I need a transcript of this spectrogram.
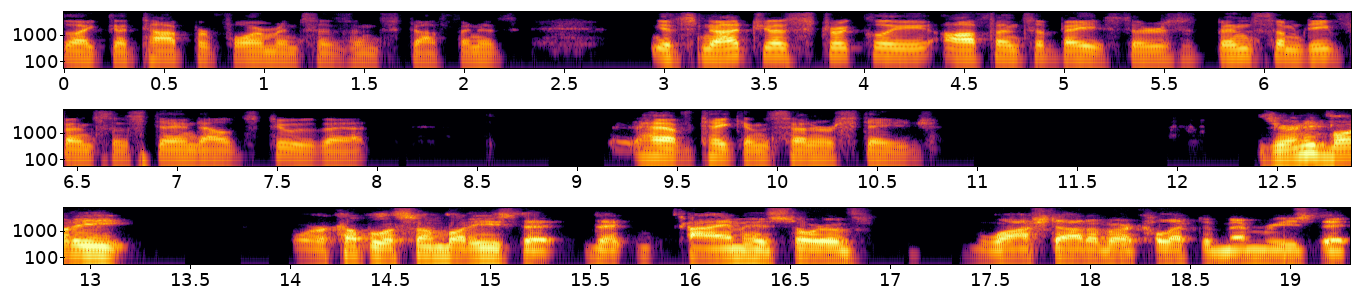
like the top performances and stuff, and it's it's not just strictly offensive base. There's been some defensive standouts too that have taken center stage. Is there anybody or a couple of somebodies that that time has sort of washed out of our collective memories that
